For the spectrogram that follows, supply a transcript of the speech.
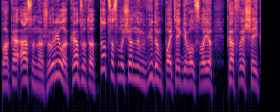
Пока Асуна журила Кадзута, тот со смущенным видом потягивал свое кафе Шейк.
